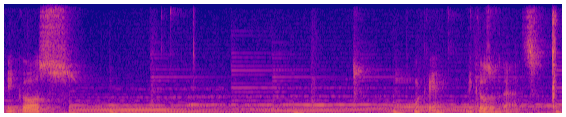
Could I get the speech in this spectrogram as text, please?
Because Okay, because of that.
